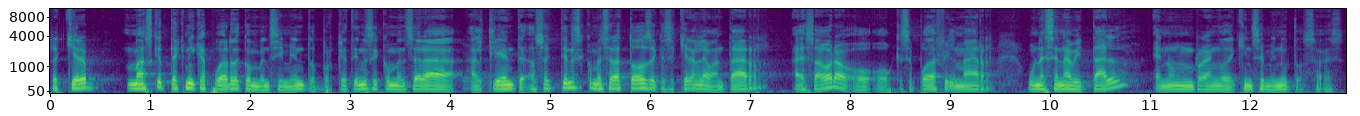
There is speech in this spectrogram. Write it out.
Requiere más que técnica, poder de convencimiento, porque tienes que convencer al cliente, o sea, tienes que convencer a todos de que se quieran levantar a esa hora o, que se pueda filmar una escena vital en un rango de 15 minutos, ¿sabes?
